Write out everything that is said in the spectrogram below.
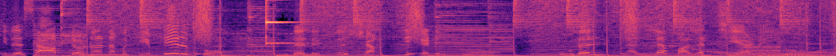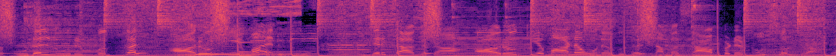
இதை சாப்பிட்டோம்னா நமக்கு எப்படி இருக்கும்? உடலுக்கு சக்தி கிடைக்கும். உடல் நல்ல வளர்ச்சி அடையும். உடல் உறுப்புகள் ஆரோக்கியமா இருக்கும். இதற்காக தான் ஆரோக்கியமான உணவுகள் நம்ம சாப்பிடணும் சொல்றாங்க.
